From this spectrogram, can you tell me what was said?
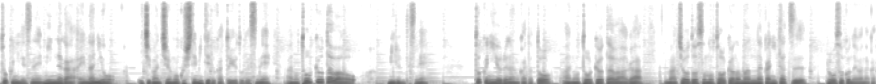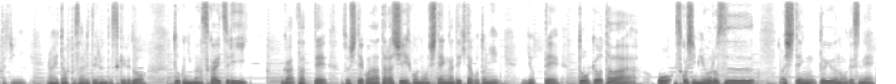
特にですねみんなが何を一番注目して見てるかというとですねあの東京タワーを見るんですね。特に夜なんかだとあの東京タワーが、まあ、ちょうどその東京の真ん中に立つろうそくのような形にライトアップされてるんですけれど特にまあスカイツリーが立ってそしてこの新しいこの視点ができたことによって東京タワーを少し見下ろす視点というのをですね、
